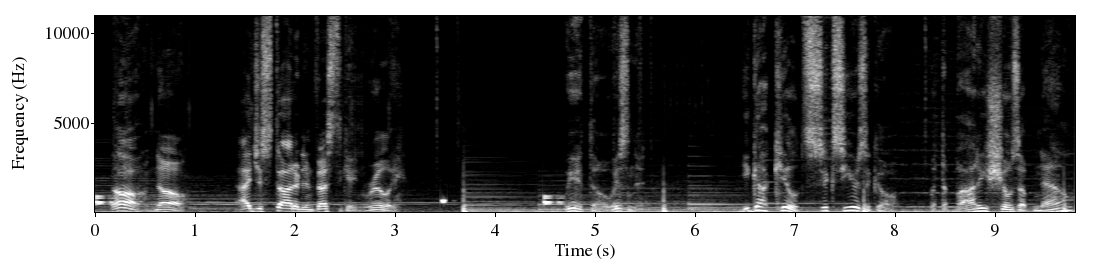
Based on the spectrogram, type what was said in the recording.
Oh, no. I just started investigating, really. Weird though, isn't it? He got killed six years ago, but the body shows up now?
